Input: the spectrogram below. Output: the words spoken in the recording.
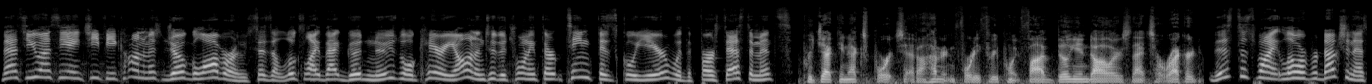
That's USDA Chief Economist Joe Glauber, who says it looks like that good news will carry on into the 2013 fiscal year with the first estimates. Projecting exports at $143.5 billion. That's a record. This despite lower production estimates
